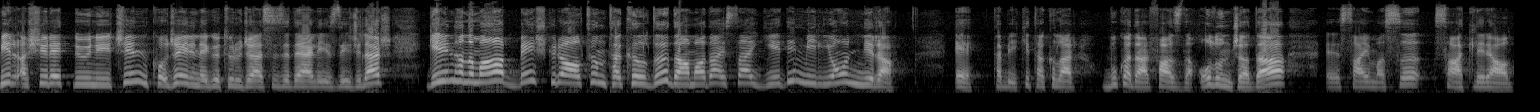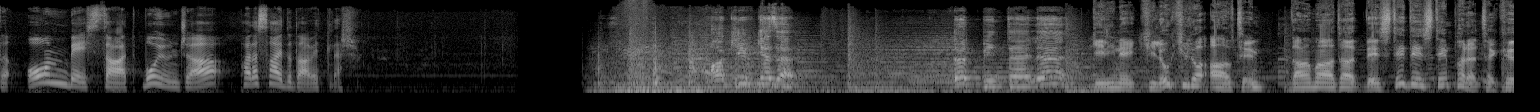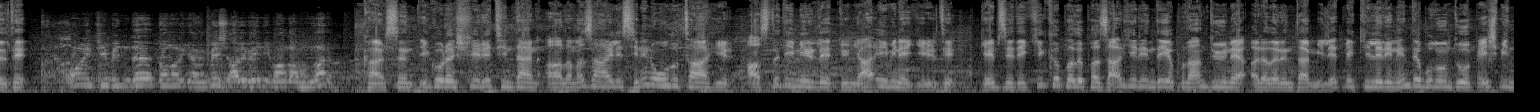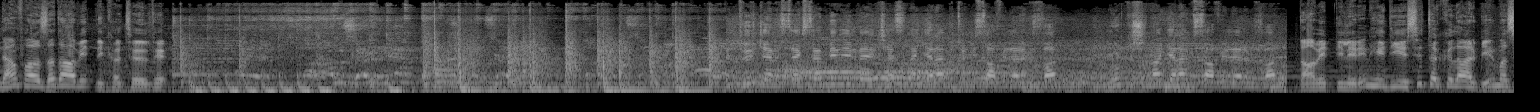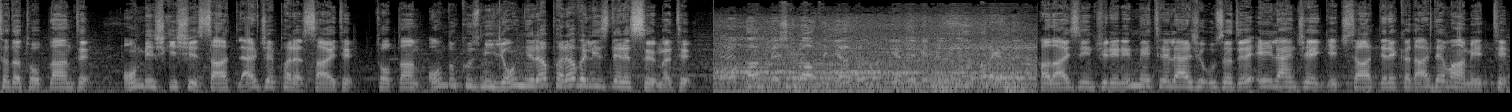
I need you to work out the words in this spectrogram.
Bir aşiret düğünü için Kocaeli'ne götüreceğiz sizi değerli izleyiciler. Gelin hanıma 5 kilo altın takıldı, damada ise 7 milyon lira. E tabii ki takılar bu kadar fazla olunca da e, sayması saatleri aldı. 15 saat boyunca para saydı davetliler. Akif Gezer 4000 TL Geline kilo kilo altın, damada deste deste para takıldı. 12 binde dolar gelmiş. Ali Bey'in IBAN'da bunlar. Kars'ın Digor aşiretinden Ağlamaz ailesinin oğlu Tahir, Aslı Demir'le dünya evine girdi. Gebze'deki kapalı pazar yerinde yapılan düğüne aralarında milletvekillerinin de bulunduğu 5000'den fazla davetli katıldı. Türkiye'nin 81 il ve ilçesinden gelen bütün misafirlerimiz var. Yurt dışından gelen misafirlerimiz var. Davetlilerin hediyesi takılar bir masada toplandı. 15 kişi saatlerce para saydı. Toplam 19 milyon lira para valizlere sığmadı. Toplam 5 kilo altın geldi. 20 bin lira para geldi. Halay zincirinin metrelerce uzadığı eğlence geç saatlere kadar devam etti.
